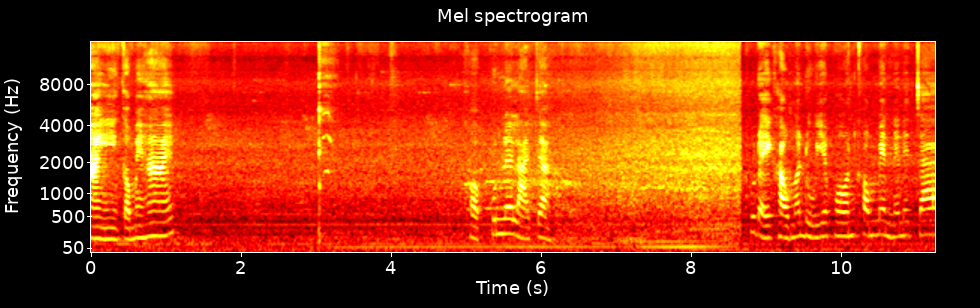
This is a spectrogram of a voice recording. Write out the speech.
ไอ ก็ไม่หาย ขอบคุณหลายๆจ้ะ ผู้ใดเข้ามาดูยายพรคอมเมนต์ได้เลยจ้า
